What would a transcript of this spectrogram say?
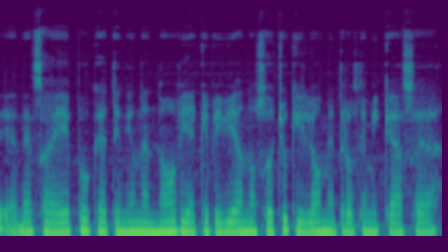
En esa época tenía una novia que vivía a unos 8 kilómetros de mi casa.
